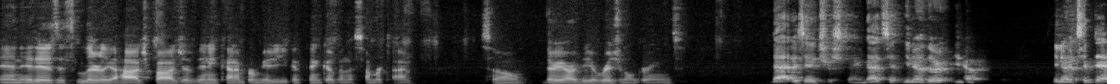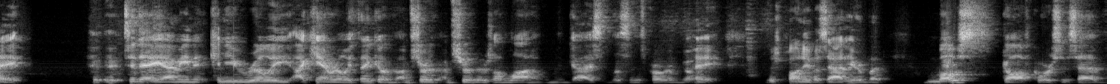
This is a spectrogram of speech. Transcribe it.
and it is. It's literally a hodgepodge of any kind of Bermuda you can think of in the summertime. So they are the original greens. That is interesting. That's it. You know, they're you know you know, today, today, I mean, can you really? I can't really think of. I'm sure. I'm sure there's a lot of them. And guys listen to this program go, "Hey, there's plenty of us out here." But most golf courses have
